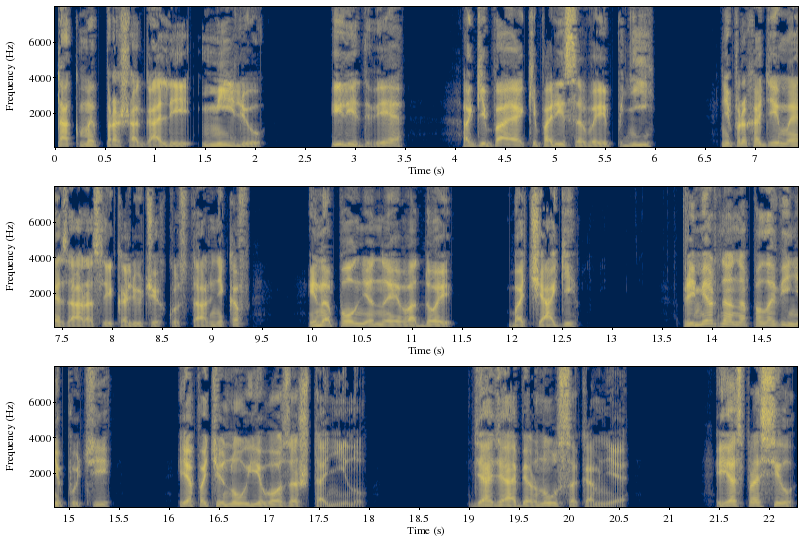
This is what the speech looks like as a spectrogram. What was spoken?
Так мы прошагали милю или две, огибая кипарисовые пни, непроходимые заросли колючих кустарников и наполненные водой бочаги. Примерно на половине пути я потянул его за штанину. Дядя обернулся ко мне, и я спросил,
